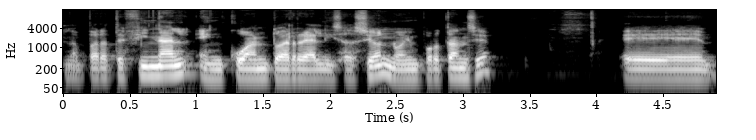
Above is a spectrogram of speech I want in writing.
la parte final en cuanto a realización, no importancia, eh,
